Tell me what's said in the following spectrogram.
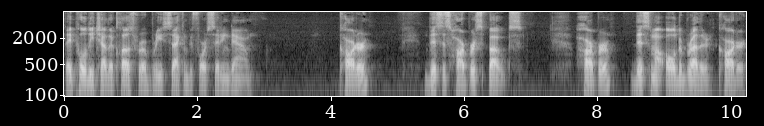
They pulled each other close for a brief second before sitting down. Carter, this is Harper Spokes. Harper, this is my older brother, Carter.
